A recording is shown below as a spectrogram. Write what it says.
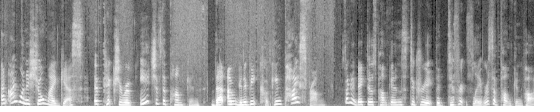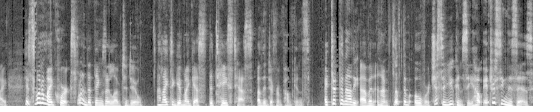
And I want to show my guests a picture of each of the pumpkins that I'm going to be cooking pies from. So I'm going to bake those pumpkins to create the different flavors of pumpkin pie. It's one of my quirks, one of the things I love to do. I like to give my guests the taste tests of the different pumpkins. I took them out of the oven and I flipped them over just so you can see how interesting this is.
